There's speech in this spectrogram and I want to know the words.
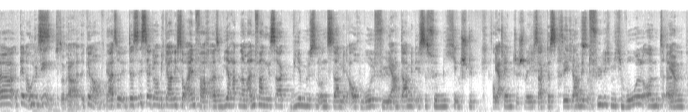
Äh, genau. Unbedingt ist, sogar. Äh, genau. Ja. Also das ist ja, glaube ich, gar nicht so einfach. Also wir hatten am Anfang gesagt, wir müssen uns damit auch wohlfühlen. Ja. Und damit ist es für mich ein Stück authentisch, wenn ich sage, das Sehe ich damit so. fühle ich mich wohl und ähm, Ja.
